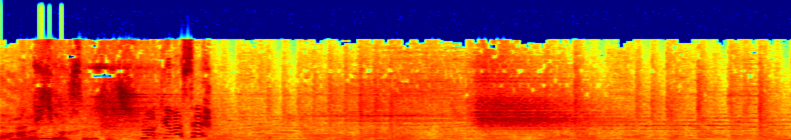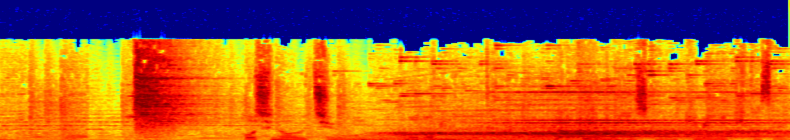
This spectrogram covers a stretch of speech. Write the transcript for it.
の話をするとし負けません。星の宇宙に物見の歌楽園の端から君に聞かせよう。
